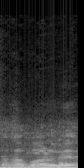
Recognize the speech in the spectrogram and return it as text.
саҳа барве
